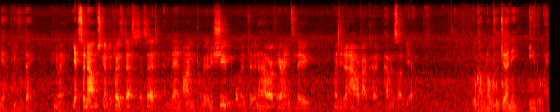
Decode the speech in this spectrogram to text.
yeah, beautiful day. Anyway, yeah, so now I'm just going to close the desk, as I said, and then I'm probably going to shoot, or maybe do an hour of here on Interlu, maybe an hour back home. Haven't decided yet. You'll come along for the journey either way.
